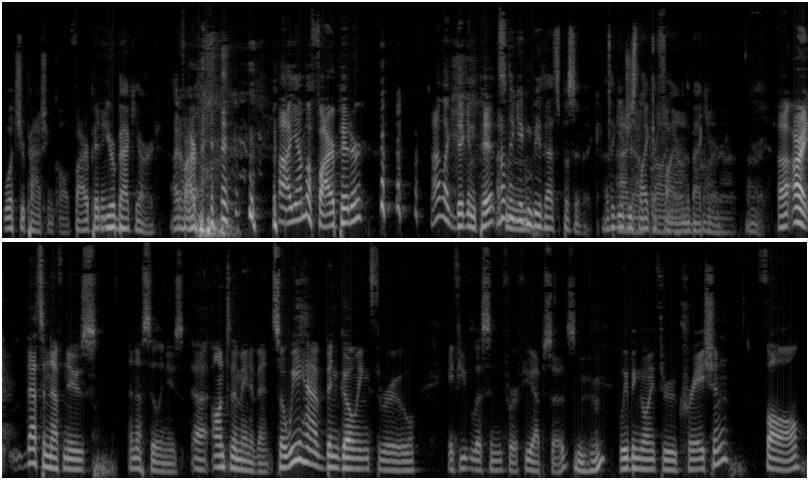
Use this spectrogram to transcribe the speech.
what's your passion called? Fire pitting. your backyard. I don't fire know. uh, yeah, I'm a fire pitter. I like digging pits. I don't think you can be that specific. I think you I just know, like a fire in the not, backyard. All right. Uh, all right, that's enough news. Enough silly news. Uh, on to the main event. So we have been going through. If you've listened for a few episodes, Mm-hmm. we've been going through creation, fall,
